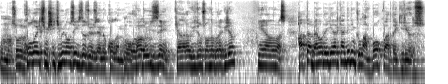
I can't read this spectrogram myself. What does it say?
Oğlum nasıl olur? Kola içmiş. 2018 yazıyor üzerinde kolanın. o Oha videoyu lan. izleyin. Kenara videonun sonunda bırakacağım. İnanılmaz. Hatta ben oraya gelirken dedim ki ulan bok var da giriyoruz.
